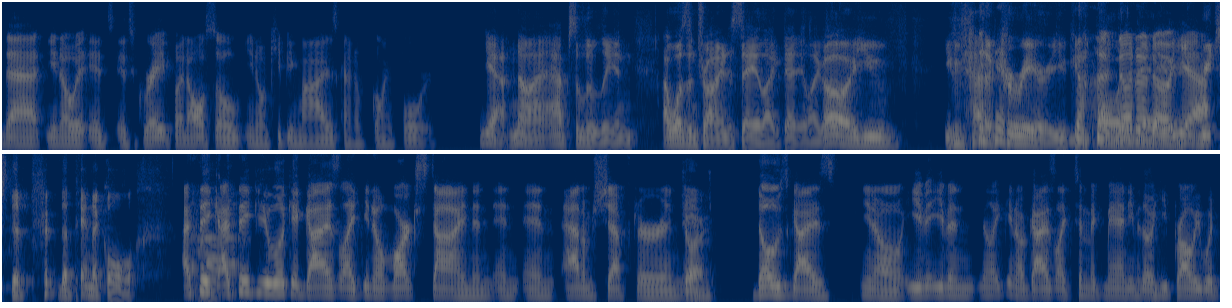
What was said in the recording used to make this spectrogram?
that, you know, it, it's it's great, but also, you know, keeping my eyes kind of going forward. Yeah, no, absolutely. And I wasn't trying to say like that, you're like, oh, you've you've had a career. You can no, no, no, no, yeah, reach the the pinnacle. I think uh, I think you look at guys like you know Mark Stein and and and Adam Schefter and, sure. and those guys, you know, even even like you know guys like Tim McMahon, even though he probably would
